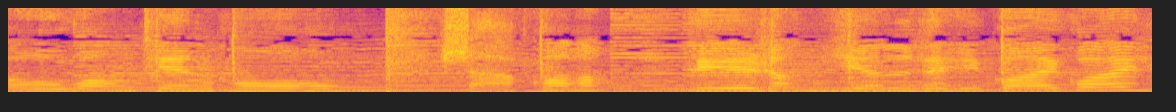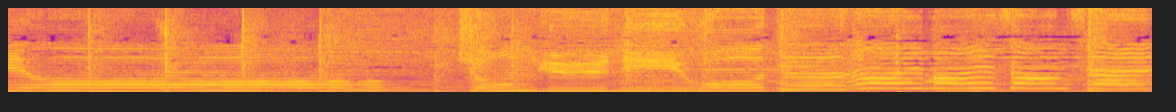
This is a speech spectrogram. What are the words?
头望天空。傻瓜，别让眼泪乖乖流。终于，你我的爱埋葬在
